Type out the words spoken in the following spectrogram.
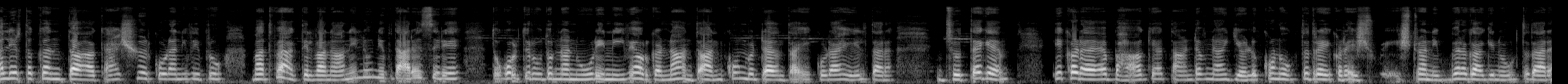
ಅಲ್ಲಿರ್ತಕ್ಕಂಥ ಕ್ಯಾಶ್ಯೂರ್ ಕೂಡ ನೀವಿಬ್ಬರು ಮದುವೆ ಆಗ್ತಿಲ್ವಾ? ನಾನೆಲ್ಲೂ ನೀವು ದಾರೆ ಸೀರೆ ತೊಗೊಳ್ತಿರೋದನ್ನ ನೋಡಿ ನೀವೇ ಅವ್ರ ಗಂಡ ಅಂತ ಅಂದ್ಕೊಂಡ್ಬಿಟ್ಟೆ ಅಂತ ಕೂಡ ಹೇಳ್ತಾರೆ. ಜೊತೆಗೆ ಈ ಕಡೆ ಭಾಗ್ಯ ತಾಂಡವನ ಎಳ್ಕೊಂಡು ಹೋಗ್ತಿದ್ರೆ, ಈ ಕಡೆ ಶ್ರೇಷ್ಠ ನಿಬ್ಬರಗಾಗಿ ನೋಡ್ತಿದ್ದಾರೆ.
